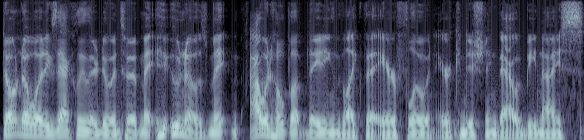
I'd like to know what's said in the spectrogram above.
Don't know what exactly they're doing to it. May, who knows? May, I would hope updating like the airflow and air conditioning that would be nice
